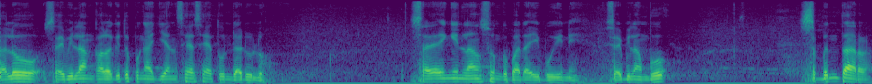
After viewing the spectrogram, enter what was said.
Lalu saya bilang kalau gitu pengajian saya saya tunda dulu. Saya ingin langsung kepada ibu ini. Saya bilang, Bu, sebentar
